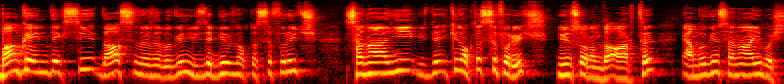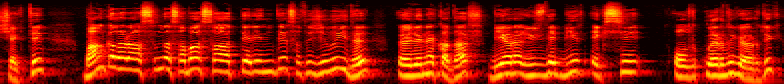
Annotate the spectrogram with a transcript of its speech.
Banka endeksi daha sınırlı bugün %1.03. Sanayi %2.03 gün sonunda artı. Yani bugün sanayi başı çekti. Bankalar aslında sabah saatlerinde satıcılıydı öğlene kadar. Bir ara %1 eksi olduklarını gördük.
